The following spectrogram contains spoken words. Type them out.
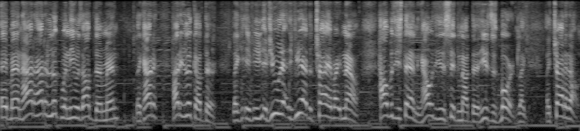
Hey man, how how did it look when he was out there, man? Like how did how did he look out there? Like if you if you if you had to try it right now, how was he standing? How was he just sitting out there? He was just bored. Like like try it out.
